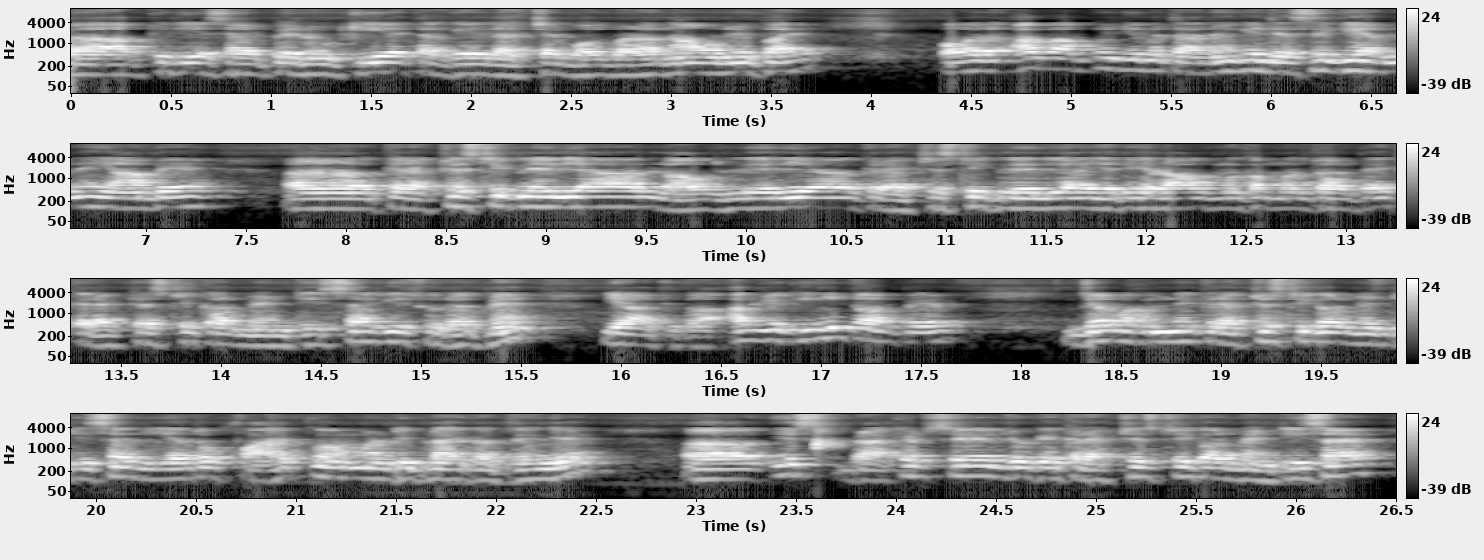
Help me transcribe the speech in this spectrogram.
आपके लिए साइड पे नोट किए ताकि लेक्चर बहुत बड़ा ना होने पाए। और अब आपको ये बताना है कि जैसे कि हमने यहाँ पे करेक्टरिस्टिक ले लिया लॉग ले लिया करेक्टरिस्टिक ले लिया, यानी लॉग मुकम्मल तौर पे करेक्टरिस्टिक और मेंटिसा की सूरत में ये आ चुका। अब यकीनी तौर पे जब हमने करेक्टरिस्टिक और मेंटिसा लिया तो फाइव को हम मल्टीप्लाई कर देंगे। इस ब्रैकेट से जो कि करेक्टरिस्टिक और मेंटिसा है,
